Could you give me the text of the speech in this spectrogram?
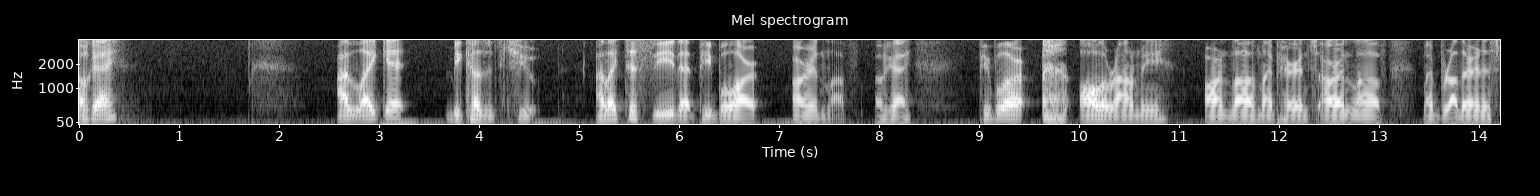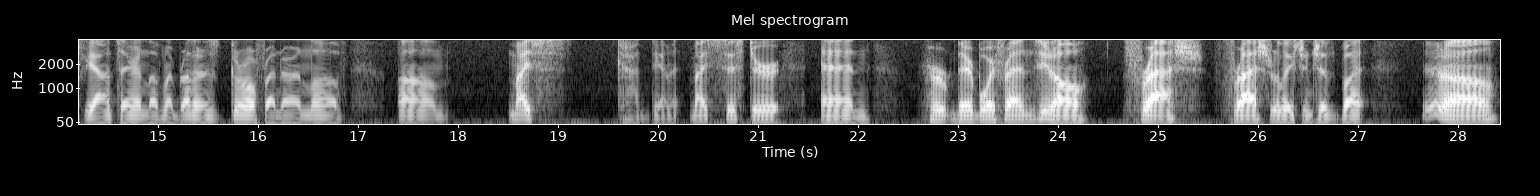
Okay? I like it because it's cute. I like to see that people are are in love. Okay, people are all around me are in love. My parents are in love. My brother and his fiance are in love. My brother and his girlfriend are in love. Um, my god damn it, my sister and her their boyfriends. You know, fresh, fresh relationships, but you know,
